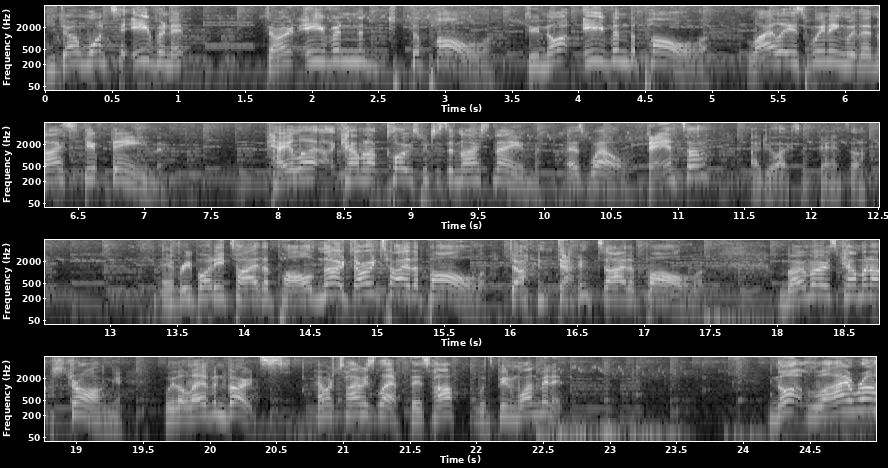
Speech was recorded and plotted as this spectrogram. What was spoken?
You don't want to even it. Don't even the poll. Do not even the poll. Lila is winning with a nice 15. Kayla coming up close, which is a nice name as well. Fanta? I do like some Fanta. Everybody tie the poll. No, don't tie the poll. Don't don't tie the poll. Momo's coming up strong with 11 votes. How much time is left? There's half. It's been one minute. Not Lyra?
